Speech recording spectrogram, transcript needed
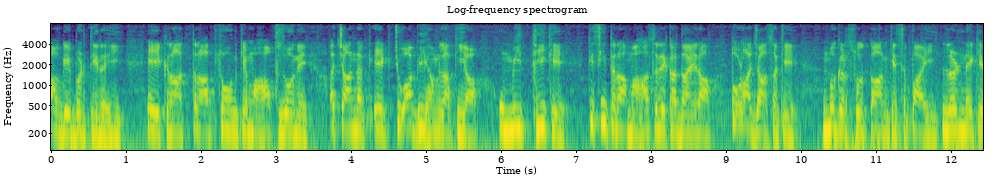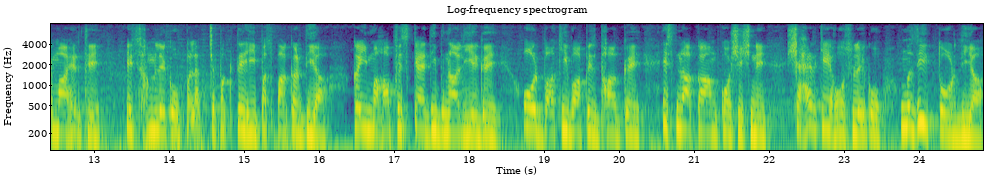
आगे बढ़ती रही। एक रात तराबसोन के महाफजों ने अचानक एक जवाबी हमला किया। उम्मीद थी कि किसी तरह महासरे का दायरा तोड़ा जा सके। मगर सुल्तान के सिपाही लड़ने के माहिर थे। इस हमले को पलक चपकते ही पसपा कर दिया। कई महाफिज कैदी बना लिए गए और बाकी वापस भाग गए। इस नाकाम कोशिश ने शहर के हौसले को मज़ीद तोड़ दिया।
